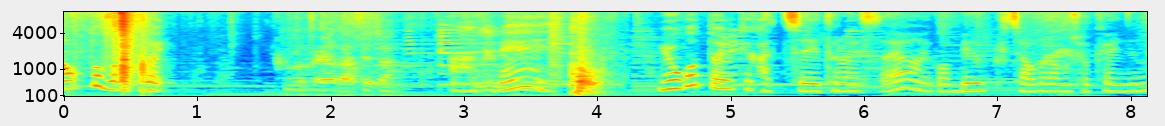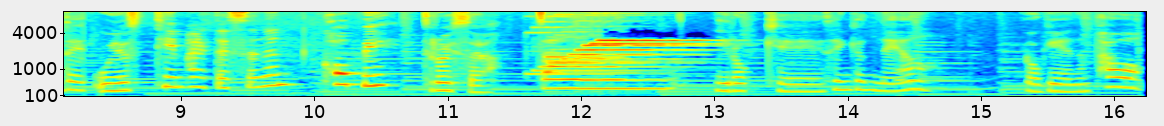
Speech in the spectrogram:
어, 또 뭐가 들어 그 거 그냥 라떼잔. 아 그래? 요것도 이렇게 같이 들어있어요. 이거 밀크 저그라고 적혀 있는데 우유 스팀 할 때 쓰는 컵이 들어있어요. 짠! 이렇게 생겼네요. 여기에는 파워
